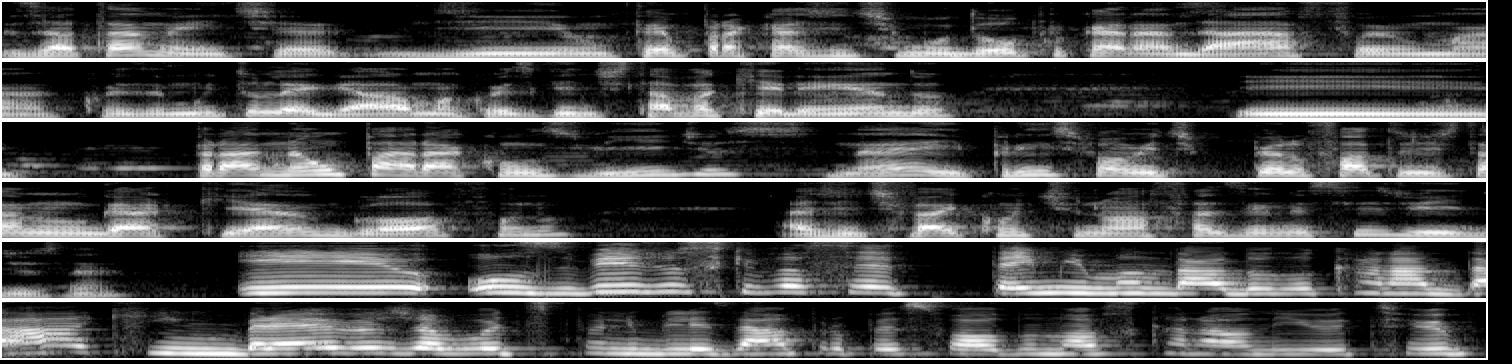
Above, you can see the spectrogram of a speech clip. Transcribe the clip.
Exatamente. De um tempo para cá a gente mudou para o Canadá, foi uma coisa muito legal, uma coisa que a gente estava querendo. E para não parar com os vídeos, né, e principalmente pelo fato de estar num lugar que é anglófono, a gente vai continuar fazendo esses vídeos, né? E os vídeos que você tem me mandado do Canadá, que em breve eu já vou disponibilizar para o pessoal do nosso canal no YouTube,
